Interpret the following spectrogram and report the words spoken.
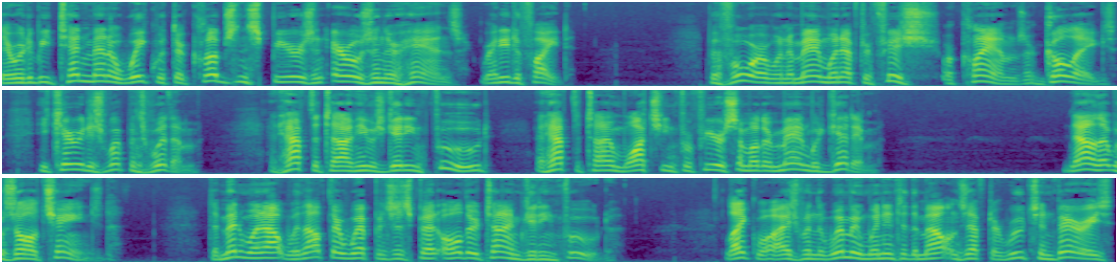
there were to be ten men awake with their clubs and spears and arrows in their hands, ready to fight. Before, when a man went after fish or clams or gull eggs, he carried his weapons with him, and half the time he was getting food, and half the time watching for fear some other man would get him. Now that was all changed. The men went out without their weapons and spent all their time getting food. Likewise, when the women went into the mountains after roots and berries,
